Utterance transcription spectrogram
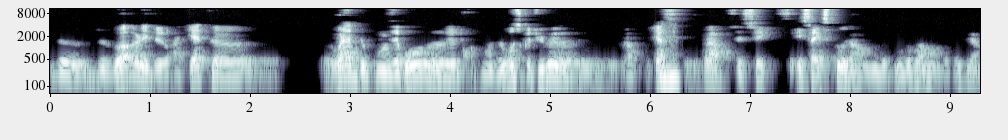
de, de vol et de raquettes, euh, voilà, 2.0, 3.0, ce que tu veux. En tout cas, mhm. voilà, c'est, et ça explose, hein, on, le voit, hein, c'est clair.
